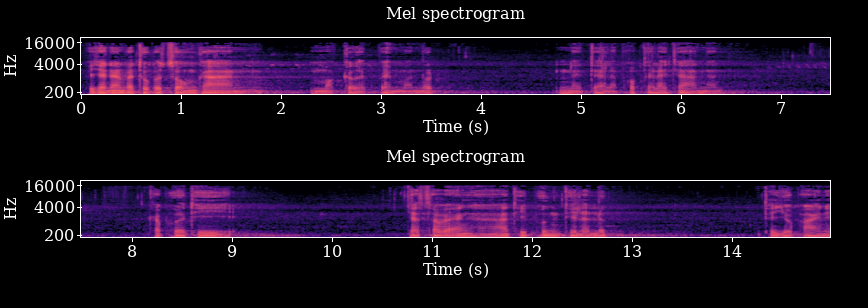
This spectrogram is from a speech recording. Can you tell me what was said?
เพราะฉะนั้นวัตถุประสงค์การมาเกิดเป็นมนุษย์ ในแต่ละภพแต่ละชาตินั้น ก็เพื่อที่ จะแสวงหาที่พึ่งที่ระลึก ที่อยู่ภายใน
